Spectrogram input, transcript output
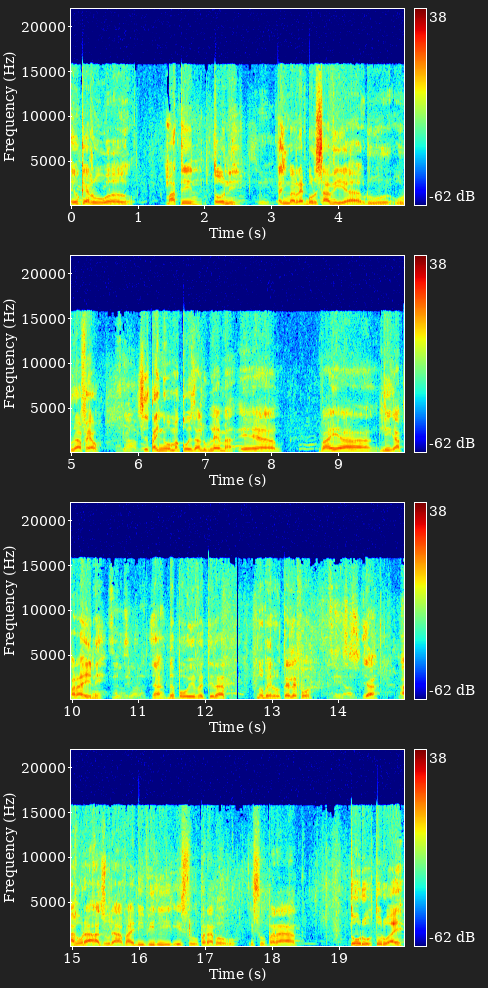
eu quero uh, ờ, Martin Tony tenho uma responsabilidade uh, do, do Rafael se tenho uma coisa problema é uh, vai uh, liga para ele. Ya, depois vai tirar número telefone. Ya, agora ajuda vai dividir isso para povo, isso para tudo, tudo aí.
